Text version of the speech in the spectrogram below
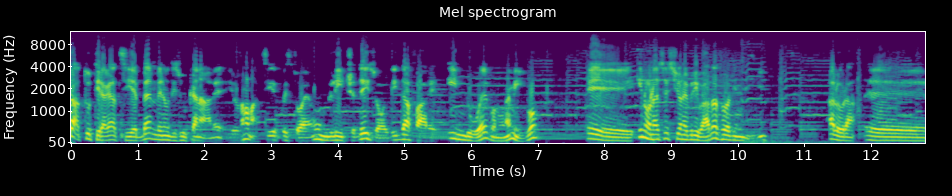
Ciao a tutti ragazzi e benvenuti sul canale, io sono Mazzi e questo è un glitch dei soldi da fare in due con un amico e in una sessione privata sulla TeamVidi allora, eh,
